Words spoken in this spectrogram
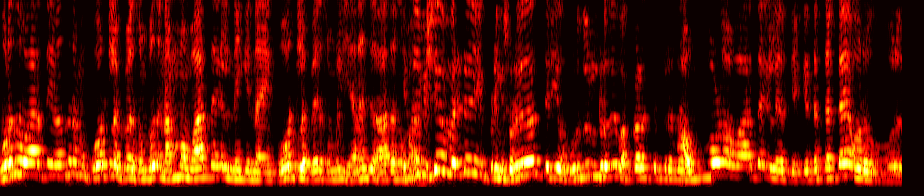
உருது வார்த்தை வந்து நம்ம கோர்ட்ல பேசும்போது நம்ம வார்த்தைகள் இன்னைக்கு நான் கோர்ட்ல பேசும்போது எனக்கு ஆதங்கமா இந்த. விஷயம் வந்து இப்ப நீங்க சொல்லிதான் தெரியும். உருதுன்றது வக்காலத்துன்றது. அவ்வளவு வார்த்தைகள் இருக்கு. கிட்டத்தட்ட ஒரு ஒரு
